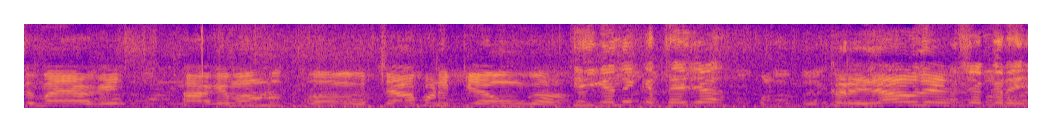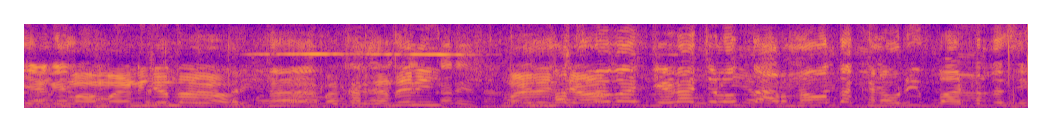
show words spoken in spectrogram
ਤੇ ਮੈਂ ਆ ਕੇ ਆ ਕੇ ਮੈਂ ਉਹਨੂੰ ਚਾਹ ਪਾਣੀ ਪਿਆਉਂਗਾ ਕੀ ਕਹਿੰਦੇ? ਕਿੱਥੇ ਜਾ? ਘਰੇ ਜਾ ਉਹਦੇ ਅੱਛਾ, ਘਰੇ ਜਾ ਕੇ। ਮਾਂ ਮੈਂ ਨਹੀਂ ਜਾਂਦਾਗਾ। ਮੈਂ ਘਰ ਜਾਂਦੇ ਨਹੀਂ। ਮੈਂ ਤੇ ਚਾਹ ਜਿਹੜਾ ਚਲੋ ਧਰਨਾ ਉਹ ਤਾਂ ਖਨੌਰੀ ਬਾਰਡਰ ਤੇ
